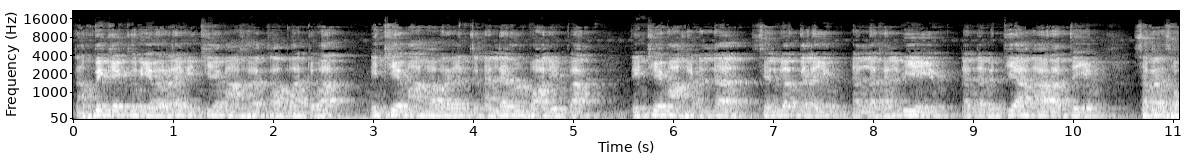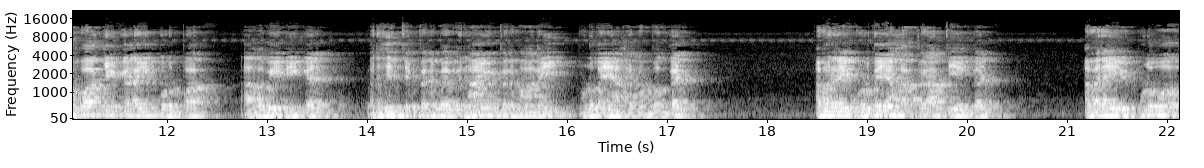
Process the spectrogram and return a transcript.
நம்பிக்கைக்குரியவர்களை நிச்சயமாக காப்பாற்றுவார். நிச்சயமாக அவர்களுக்கு நல்லருள் பாலிப்பார். நிச்சயமாக நல்ல செல்வங்களையும் நல்ல கல்வியையும் நல்ல வித்தியாதாரத்தையும் சகல சௌபாகியங்களையும் கொடுப்பார். ஆகவே நீங்கள் வரிசித்து பெரும விநாயகப் பெருமானை முழுமையாக நம்புங்கள். அவரை முழுமையாக பிரார்த்தியுங்கள். அவரை முழு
